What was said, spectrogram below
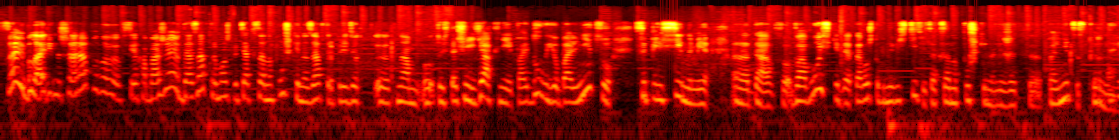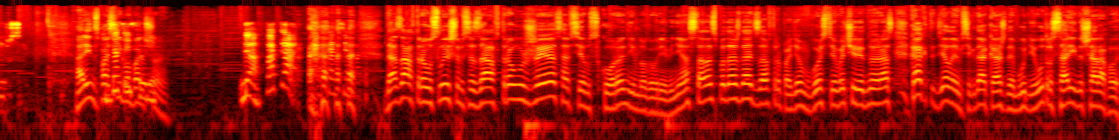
с вами была Арина Шарапова. Всех обожаю. До завтра. Может быть, Оксана Пушкина завтра придет э, к нам, то есть, точнее, я к ней пойду в ее больницу с апельсинами, э, да, в, в Авоське для того, чтобы навестить, ведь Оксана Пушкина лежит э, в больнице с коронавирусом. Арина, спасибо большое. Да, пока. пока, всем пока. До завтра услышимся. Завтра уже совсем скоро. Немного времени осталось подождать. Завтра пойдем в гости в очередной раз. Как это делаем всегда каждое буднее утро с Ариной Шараповой.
